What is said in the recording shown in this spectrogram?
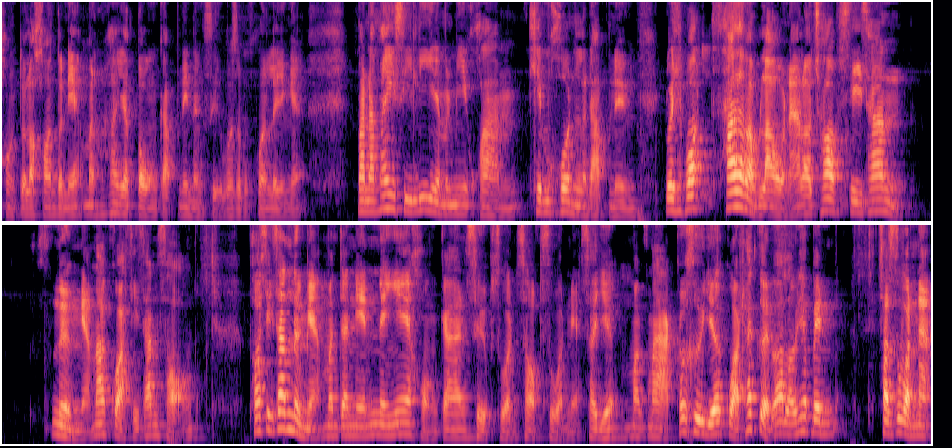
ของตัวละครตัวนี้มันค่อนข้างจะตรงกับในหนังสือพอสมควรเลยอย่างเงี้ยมันทำให้ซีรีส์เนี่ยมันมีความเข้มข้นระดับหนึ่งโดยเฉพาะถ้าสำหรับเรานะเราชอบซีซั่นหนึ่งเนี่ยมากกว่าซีซั่นสอง เพราะซีซั่นหนึ่งเนี่ยมันจะเน้นในแง่ของการสืบสวนสอบสวนเนี่ยซะเยอะมากๆ ก็คือเยอะกว่าถ้าเกิดว่าเราเทียบเป็นสัดส่วนน่ะ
